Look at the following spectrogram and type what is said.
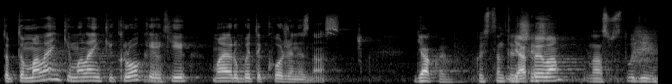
Тобто маленькі-маленькі кроки, які має робити кожен із нас. дякую. Костянтин Дякую Шиш вам. у нас в студії.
